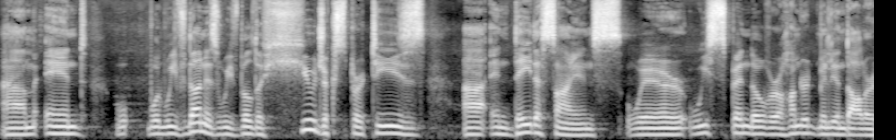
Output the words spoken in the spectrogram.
Um, and w- what we've done is we've built a huge expertise uh, in data science where we spend over $100 million a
